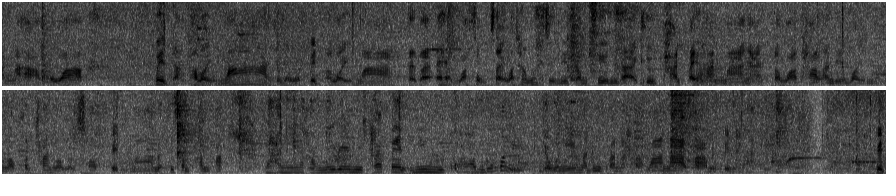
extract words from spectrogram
นนะคะ เพราะว่า เป็ดอะอร่อยมาก จะบอกว่าเป็ดอร่อยมาก แต่จะแอบว่าสงสัยว่าทำไมเจนนี่จำชื่อไม่ได้ คือผ่านไปผ่านมาไง แต่ว่าทานร้านนี้บ่อยมาก เราค่อนข้างแบบว่าชอบเป็ดมาก และที่สำคัญค่ะร้านนี้นะคะไม่ได้มีแค่เป็ด มีหมูกรอบด้วย เดี๋ยววันนี้มาดูกันนะคะว่าหน้าตามันเป็นยังไง เป็ด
